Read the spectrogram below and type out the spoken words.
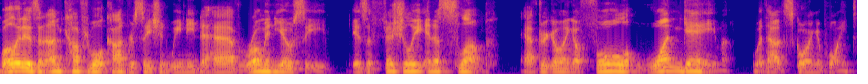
Well, it is an uncomfortable conversation we need to have. Roman Josi is officially in a slump after going a full one game without scoring a point.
